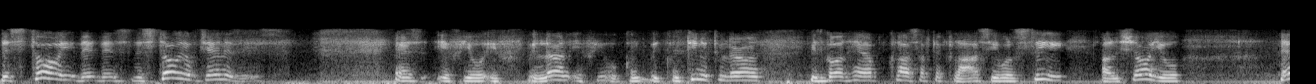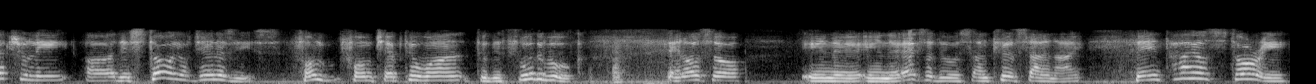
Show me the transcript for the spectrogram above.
The story, the, the, the story of Genesis, as if you if we learn, if you con- we continue to learn, with God help, class after class, you will see. I'll show you. Actually, uh, the story of Genesis from from chapter one to the through the book, and also in, uh, in Exodus until Sinai, the entire story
